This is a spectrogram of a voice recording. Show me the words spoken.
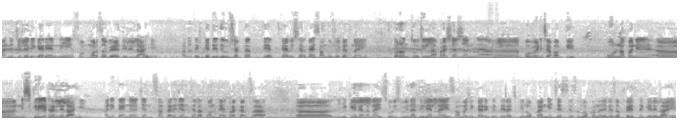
माननीय जिल्हाधिकारी यांनी सोमवारचा वेळ दिलेला आहे. आता ते कधी देऊ शकतात ते त्या विषयावर काही सांगू शकत नाही. परंतु जिल्हा प्रशासन कोविडच्या बाबतीत पूर्णपणे निष्क्रिय ठरलेलं आहे. आणि त्यानं जन सातारा जनतेला कोणत्याही प्रकारचा हे केलेलं नाही सोयीसुविधा दिलेल्या नाही. सामाजिक कार्यकर्ते राजकीय लोकांनी जास्तीत जास्त लोकांना देण्याचा प्रयत्न केलेला आहे.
